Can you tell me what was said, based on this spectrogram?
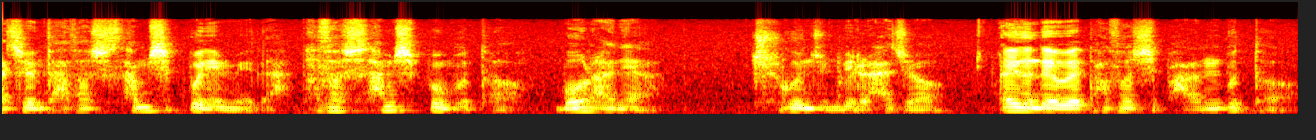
아 지금 5시 30분입니다 5시 30분부터 뭘 하냐 출근 준비를 하죠 아니 근데 왜 5시 반부터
